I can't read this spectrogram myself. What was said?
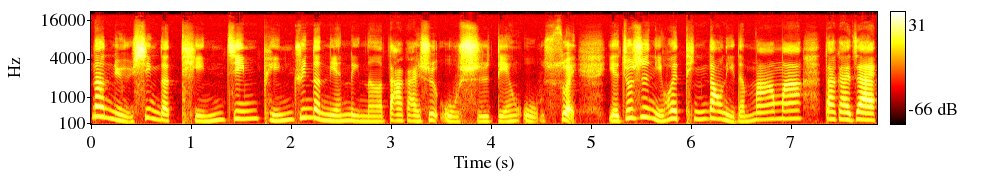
那女性的停经平均的年龄呢，大概是五十点五岁，也就是你会听到你的妈妈大概在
